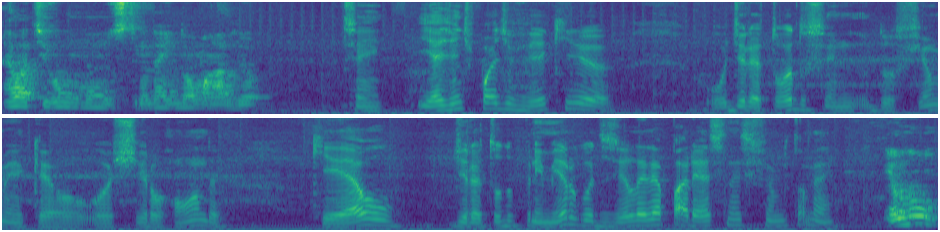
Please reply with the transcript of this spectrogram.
relativo a um monstro, né? Indomável. Sim. E a gente pode ver que o diretor do, do filme, que é o Oshiro Honda, que é o diretor do primeiro Godzilla, ele aparece nesse filme também. Eu não.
